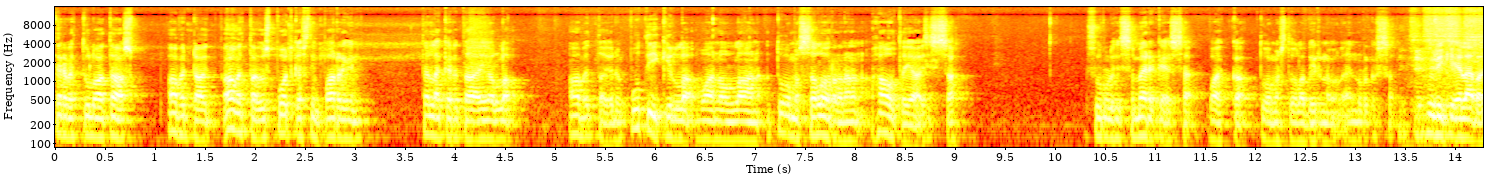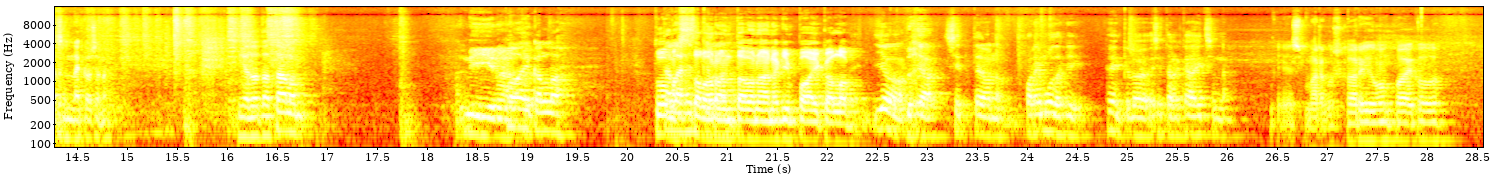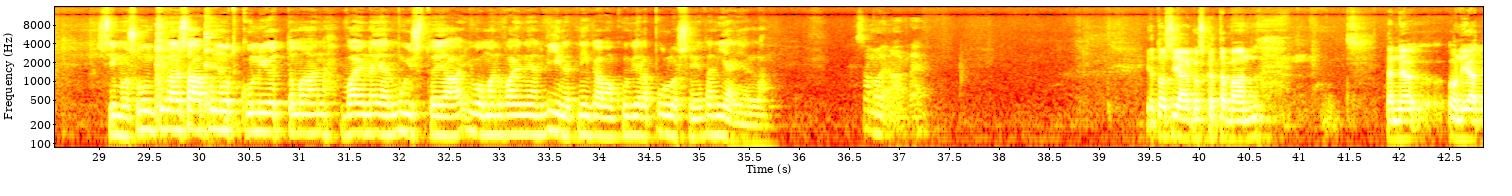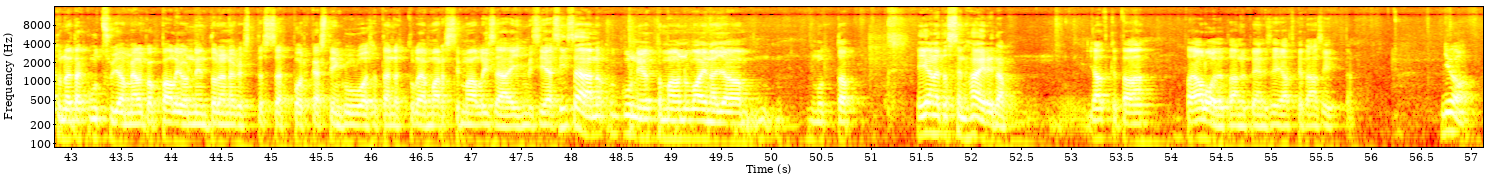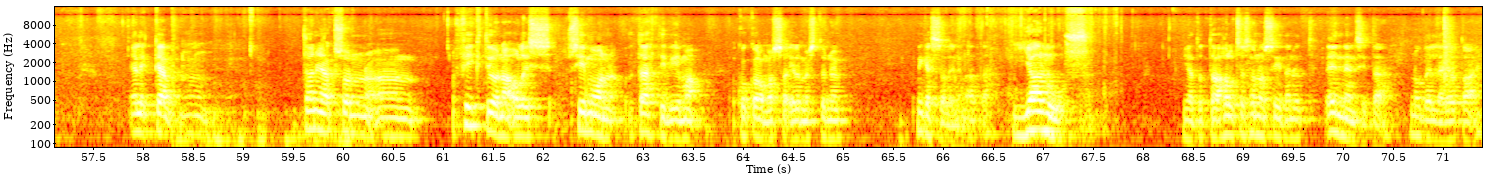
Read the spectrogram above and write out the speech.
tervetuloa taas Aavettajuus-podcastin pariin. Tällä kertaa ei olla Aavettajuuden putiikilla, vaan ollaan Tuomas Saloranan hautajaisissa surullisissa merkeissä, vaikka Tuomas tuolla virnoilee nurkassa hyvinkin eläväisen näköisenä. Ja tota, täällä on Niin, no, paikalla Tuomas tällä hetkellä- Saloranta on ainakin paikalla. Joo, ja sitten on pari muutakin henkilöä, esitelkää itsenne. Yes, Markus Harju on paikalla. Simo Suntila on saapunut kunnioittamaan vainajan muistoja juoman vainajan viinat niin kauan kuin vielä pullossa on jotain jäljellä. Samoin Arre. Ja tosiaan, koska tämä on, tänne on jaettu näitä kutsuja melko paljon, niin todennäköisesti tässä podcastin kuluessa tänne tulee marssimaan lisää ihmisiä sisään kunnioittamaan vainajaa, mutta ei anneta sen häiritä. Jatketaan, tai aloitetaan nyt ensin ja jatketaan sitten. Joo. Eli tämän jakson ähm, fiktiona olisi Simon tähtiviima kokoelmassa ilmestynyt, mikä se oli nimeltä? Janus. Ja tota, haluatko sanoa siitä nyt ennen sitä novellia jotain?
